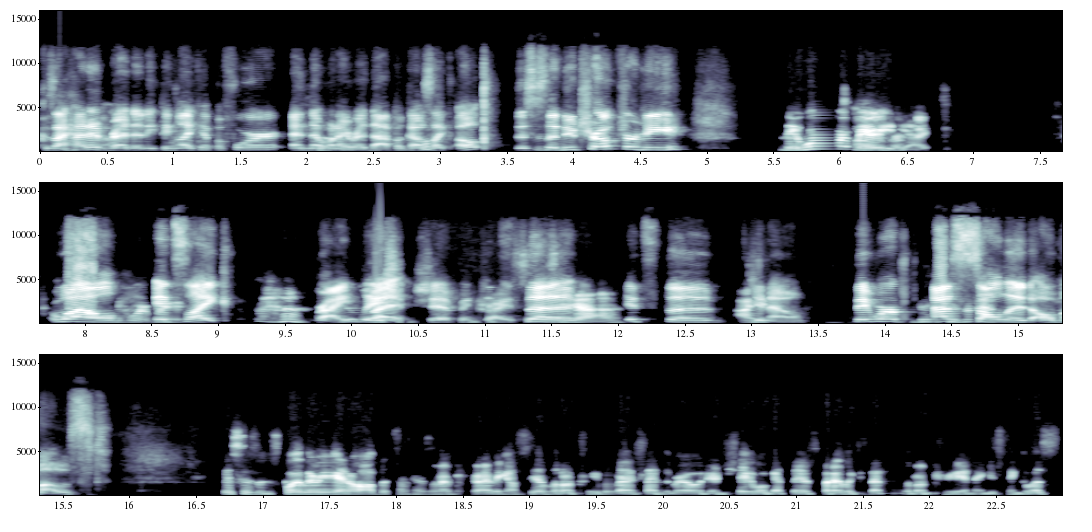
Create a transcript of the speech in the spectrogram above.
Because I hadn't read anything like it before. And then when I read that book, I was like, oh, this is a new trope for me. They weren't Oh, married yet. Well, weren't it's like right, Relationship in crisis. the- yeah. it's the I- you know they were as solid almost. This isn't spoilery at all, but sometimes when I'm driving, I'll see a little tree by the side of the road, and Shay will get this. But I look at that little tree and I just think of us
